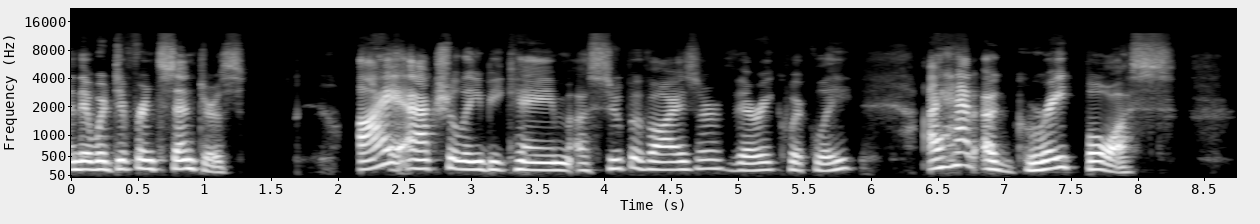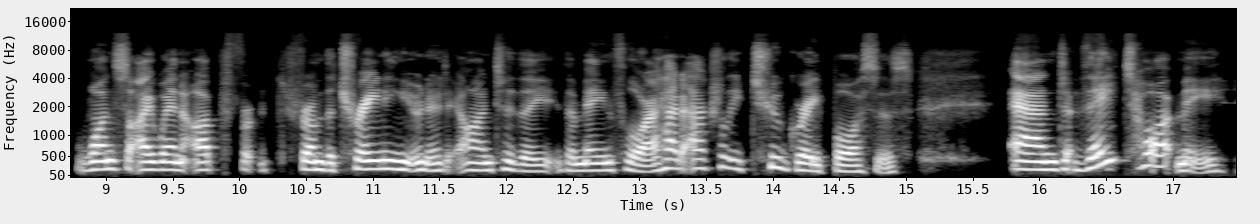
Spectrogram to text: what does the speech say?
and there were different centers. I actually became a supervisor very quickly. I had a great boss once I went up for, from the training unit onto the the main floor. I had actually two great bosses and they taught me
